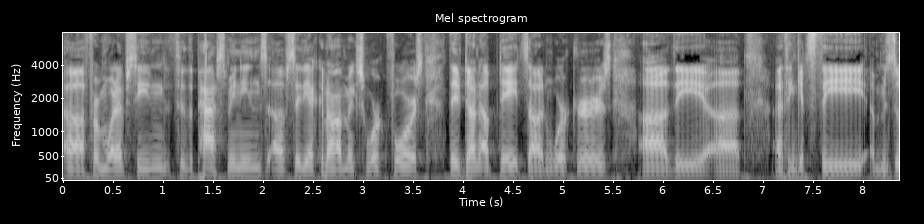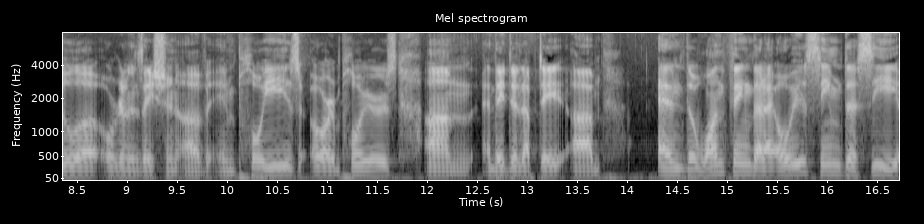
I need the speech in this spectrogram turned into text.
uh, from what I've seen through the past meetings of city economics, workforce, they've done updates on workers. Uh, the uh, I think it's the Missoula Organization of Employees or Employers, um, and they did an update. Um, and the one thing that I always seem to see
